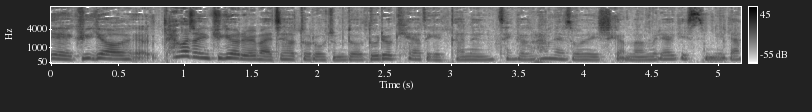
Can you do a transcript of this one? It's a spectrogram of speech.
예, 귀결 평화적인 귀결을 맞이하도록 좀 더 노력해야 되겠다는 생각을 하면서 오늘 이 시간 마무리하겠습니다.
